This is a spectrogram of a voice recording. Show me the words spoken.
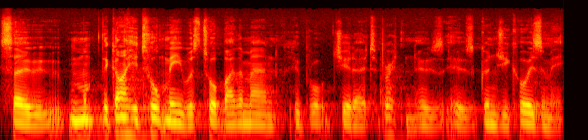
So m- the guy who taught me was taught by the man who brought judo to Britain, who's who's Gunji Koizumi,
